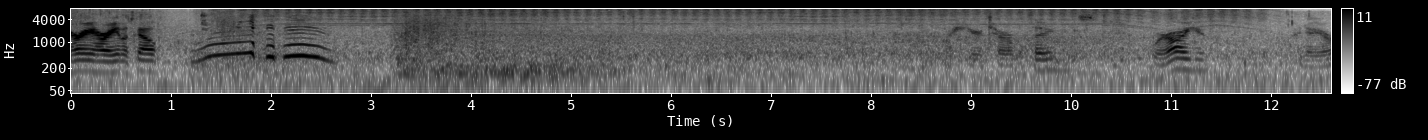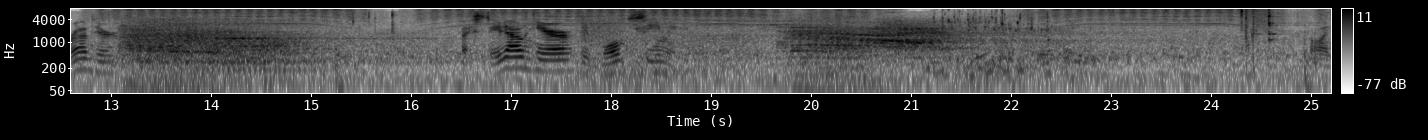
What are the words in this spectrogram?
hurry, hurry, let's go. I hear terrible things. Where are you? I know you're around here. If I stay down here, they won't see me. Oh, I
